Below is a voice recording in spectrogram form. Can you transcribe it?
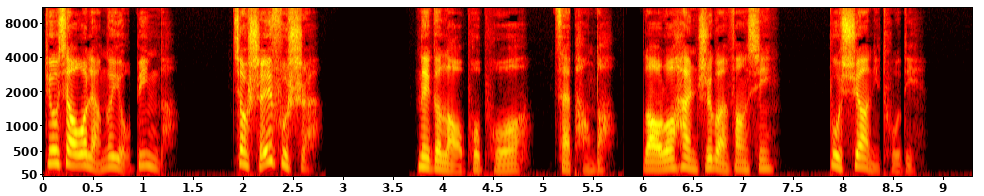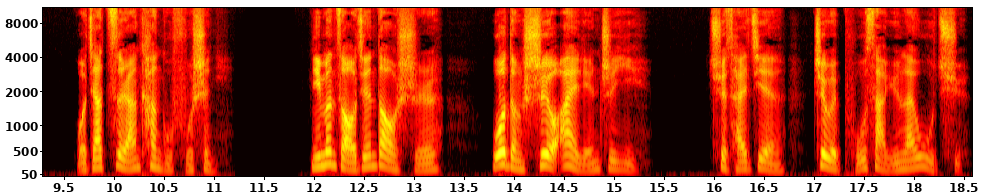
丢下我两个有病的，叫谁服侍？”那个老婆婆在旁道：“老罗汉只管放心，不需要你徒弟，我家自然看顾服侍你。你们早间到时，我等实有爱怜之意，却才见这位菩萨云来雾去，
